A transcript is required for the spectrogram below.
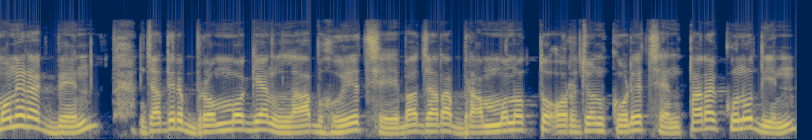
মনে রাখবেন, যাদের ব্রহ্মজ্ঞান লাভ হয়েছে বা যারা ব্রাহ্মণত্ব অর্জন করেছেন, তারা কোনোদিন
